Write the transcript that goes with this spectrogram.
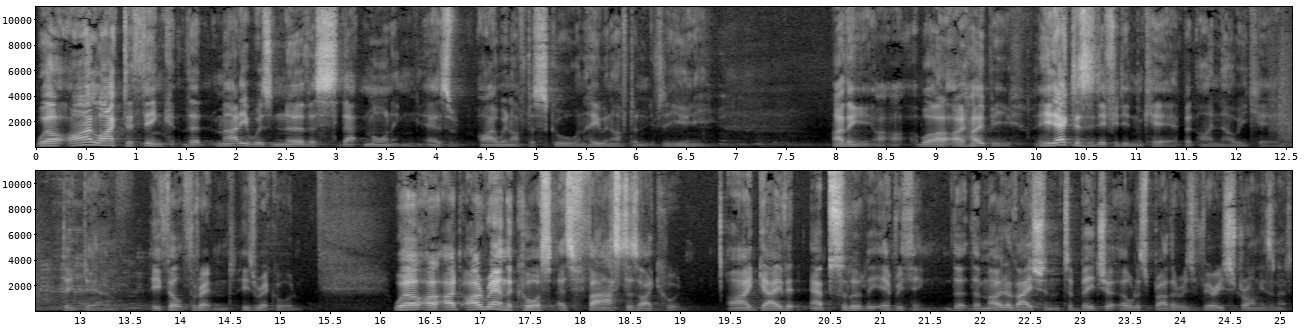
Well, I like to think that Marty was nervous that morning as I went off to school and he went off to, to uni. I think, he, I, well, I hope he, he acted as if he didn't care, but I know he cared deep down. He felt threatened, his record. Well, I, I, I ran the course as fast as I could. I gave it absolutely everything the, the motivation to beat your eldest brother is very strong, isn't it?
